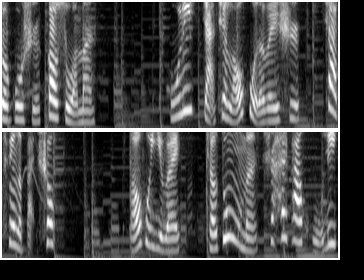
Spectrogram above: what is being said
这个故事告诉我们，狐狸假借老虎的威势吓退了百兽。老虎以为小动物们是害怕狐狸，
